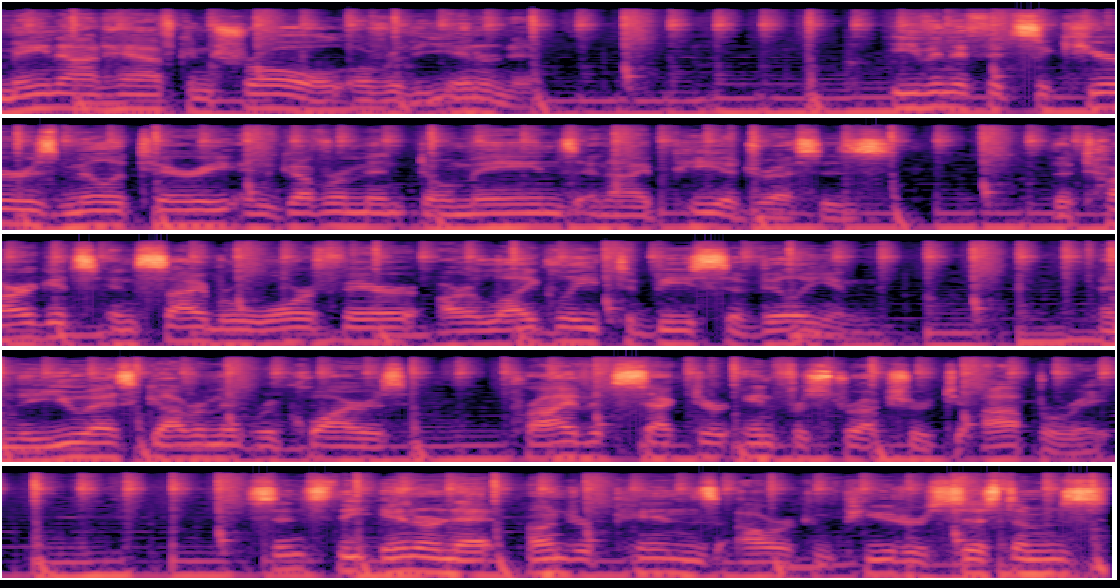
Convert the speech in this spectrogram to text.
may not have control over the internet. Even if it secures military and government domains and IP addresses, the targets in cyber warfare are likely to be civilian, and the U.S. government requires private sector infrastructure to operate. Since the internet underpins our computer systems,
